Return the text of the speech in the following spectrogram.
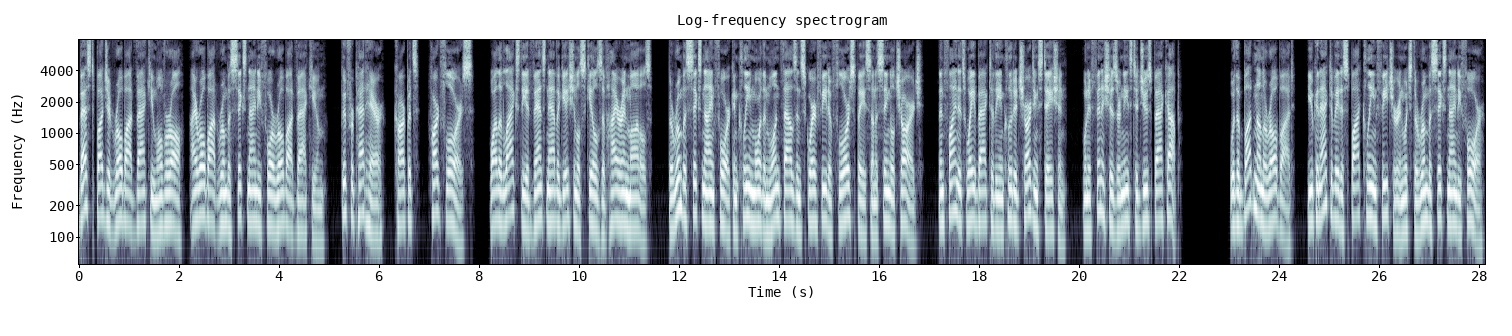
Best budget robot vacuum overall iRobot Roomba 694 Robot Vacuum good for pet hair, carpets, hard floors. While it lacks the advanced navigational skills of higher end models, the Roomba 694 can clean more than 1,000 square feet of floor space on a single charge, then find its way back to the included charging station when it finishes or needs to juice back up. With a button on the robot, you can activate a spot clean feature in which the Roomba 694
